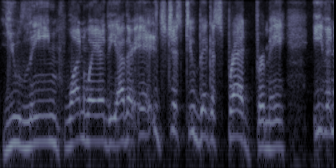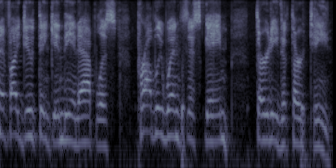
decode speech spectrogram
you lean one way or the other? It's just too big a spread for me, even if I do think Indianapolis probably wins this game 30 to 13.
